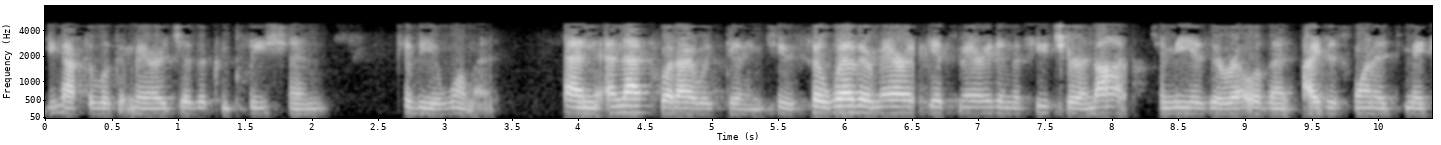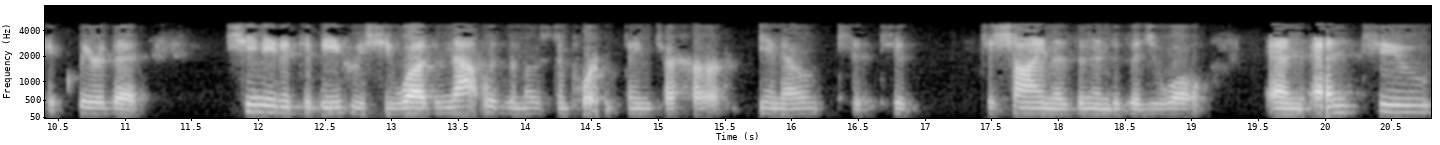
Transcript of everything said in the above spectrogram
you have to look at marriage as a completion to be a woman. And and that's what i was getting to. So whether Merida gets married in the future or not to me is irrelevant. I just wanted to make it clear that she needed to be who she was and that was the most important thing to her you know to to to shine as an individual and and to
